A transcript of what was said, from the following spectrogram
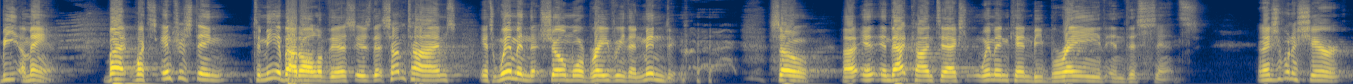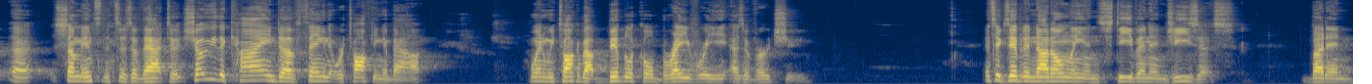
Be a man. But what's interesting to me about all of this is that sometimes it's women that show more bravery than men do. so, uh, in, in, that context, women can be brave in this sense. And I just want to share uh, some instances of that to show you the kind of thing that we're talking about when we talk about biblical bravery as a virtue. It's exhibited not only in Stephen and Jesus, but in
